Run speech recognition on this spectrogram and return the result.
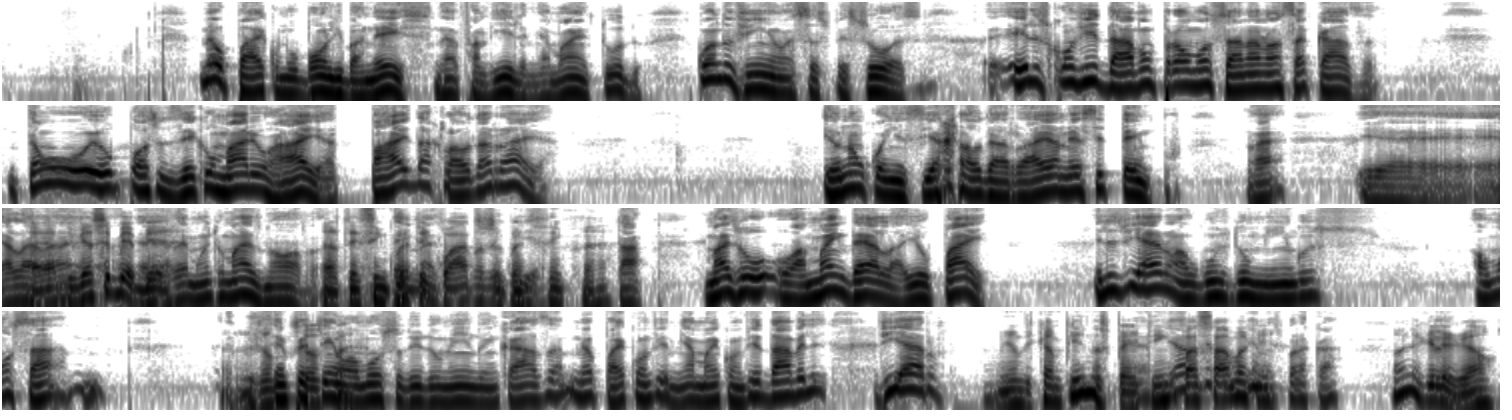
Meu pai, como bom libanês, né, família, minha mãe, tudo, quando vinham essas pessoas, eles convidavam para almoçar na nossa casa. Então eu posso dizer que o Mário Raia, pai da Cláudia Raia, eu não conhecia a Cláudia Raia nesse tempo. Não é? É, ela, ela devia ser bebê. Ela é muito mais nova. Ela tem 54, 55. É. Tá. Mas o, a mãe dela e o pai, eles vieram alguns domingos almoçar. Junto Sempre tem o um almoço de domingo em casa. Meu pai convid... minha mãe convidava, eles vieram. Vinham de Campinas, pertinho, é, passavam aqui. para cá. Olha que legal.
